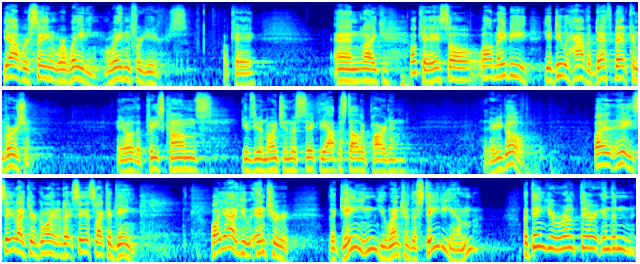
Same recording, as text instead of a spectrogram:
yeah, we're saying we're waiting. We're waiting for years, okay? And like, okay, so, well, maybe you do have a deathbed conversion. You know, the priest comes, gives you anointing the sick, the apostolic pardon. There you go. Well, hey, say like you're going, say it's like a game. Well, yeah, you enter the game, you enter the stadium, but then you're out there in the,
